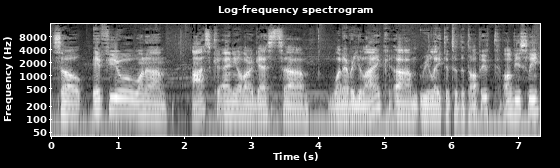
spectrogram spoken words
so, if you want to ask any of our guests um, whatever you like um, related to the topic, obviously,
